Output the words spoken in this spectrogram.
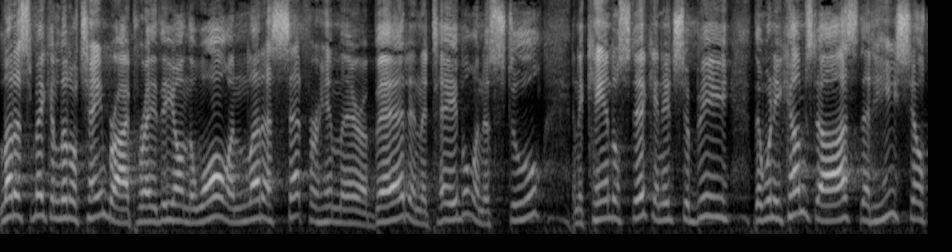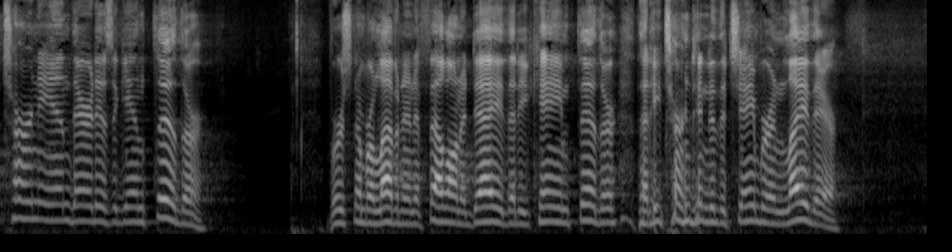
Let us make a little chamber, I pray thee, on the wall, and let us set for him there a bed and a table and a stool and a candlestick. And it shall be that when he comes to us, that he shall turn in, there it is again, thither. Verse number 11, and it fell on a day that he came thither, that he turned into the chamber and lay there.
